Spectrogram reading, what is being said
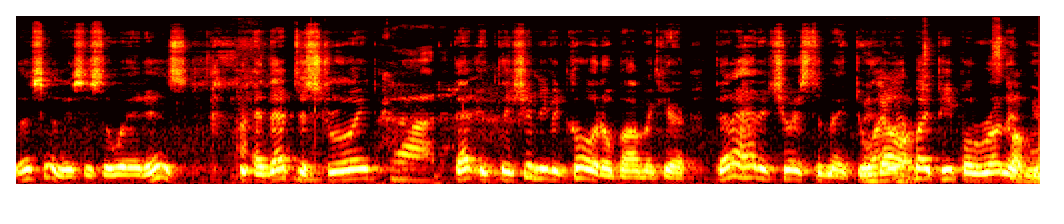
Listen, this is the way it is, and that destroyed. God. That they shouldn't even call it Obamacare. Then I had a choice to make: Do They I let don't. my people run It's it called the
